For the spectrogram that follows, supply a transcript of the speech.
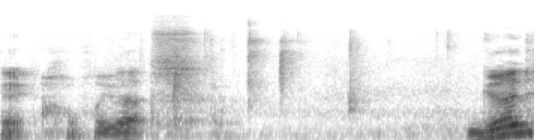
Okay, hopefully that's good.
